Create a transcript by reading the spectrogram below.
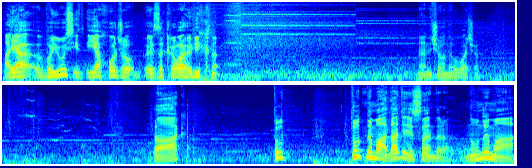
А я боюсь і, я ходжу, е, закриваю вікна. Я нічого не побачив. Так. Тут. Тут нема, да, дядя Слендера? Ну нема.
